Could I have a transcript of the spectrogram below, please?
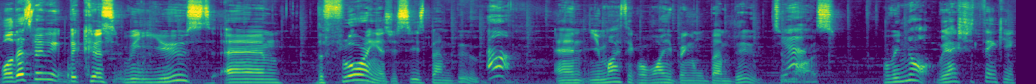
well, that's maybe because we used um, the flooring, as you see, is bamboo. Oh. And you might think, well, why are you bring all bamboo to Yeah. Mars? Well, we're not. We're actually thinking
